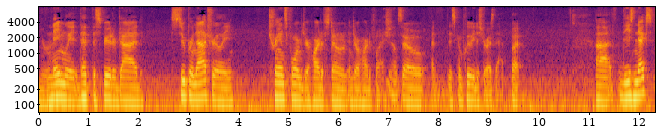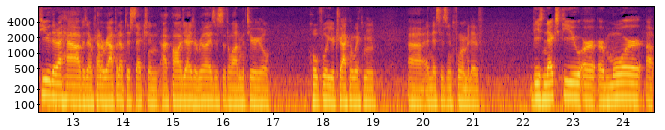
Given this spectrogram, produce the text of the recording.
Right. Namely, that the Spirit of God supernaturally transformed your heart of stone into a heart of flesh. Yep. So uh, this completely destroys that. But uh, these next few that I have, as I'm kind of wrapping up this section, I apologize. I realize this is a lot of material. Hopefully, you're tracking with me, uh, and this is informative. These next few are, are more uh,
